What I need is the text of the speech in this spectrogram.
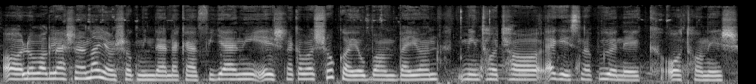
A lovaglásnál nagyon sok mindenre kell figyelni, és nekem az sokkal jobban bejön, mint hogyha egész nap ülnék otthon és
